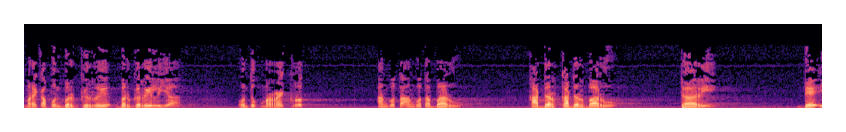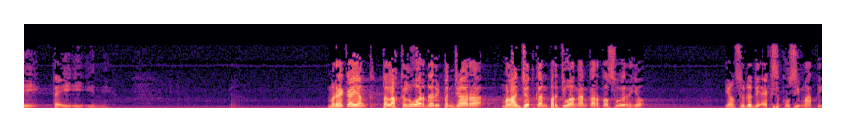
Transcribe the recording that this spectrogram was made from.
mereka pun bergeri, bergerilya untuk merekrut anggota-anggota baru, kader-kader baru dari DI TII ini. Ya. Mereka yang telah keluar dari penjara melanjutkan perjuangan Kartosuwiryo yang sudah dieksekusi mati.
